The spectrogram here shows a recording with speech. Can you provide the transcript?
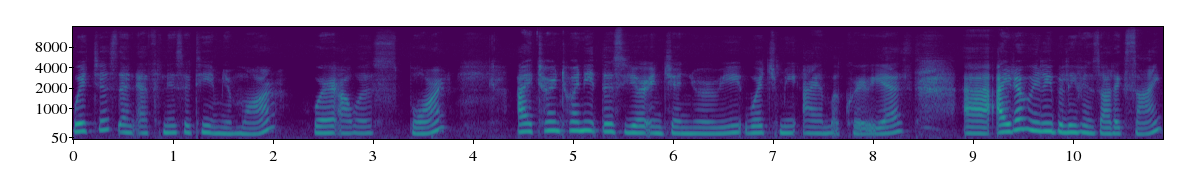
which is an ethnicity in Myanmar, where I was born. I turned 20 this year in January, which means I am Aquarius. Uh, I don't really believe in zodiac sign,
